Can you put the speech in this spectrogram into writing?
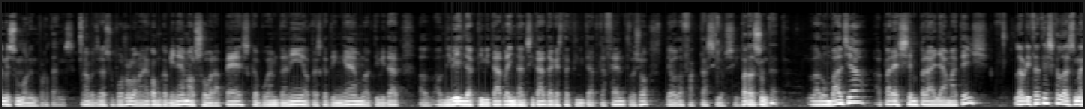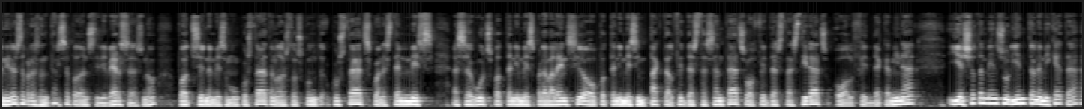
també són molt importants. Ah, doncs, suposo la manera com caminem, el sobrepès que puguem tenir, el pes que tinguem, l'activitat, el, el nivell d'activitat, la intensitat d'aquesta activitat que fem, tot això deu d'afectar sí o sí. Per descomptat. La lumbàlgia apareix sempre allà mateix la veritat és que les maneres de presentar-se poden ser diverses, no? Pot ser només en un costat, en els dos costats, quan estem més asseguts pot tenir més prevalència o pot tenir més impacte el fet d'estar sentats o el fet d'estar estirats o el fet de caminar. I això també ens orienta una miqueta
